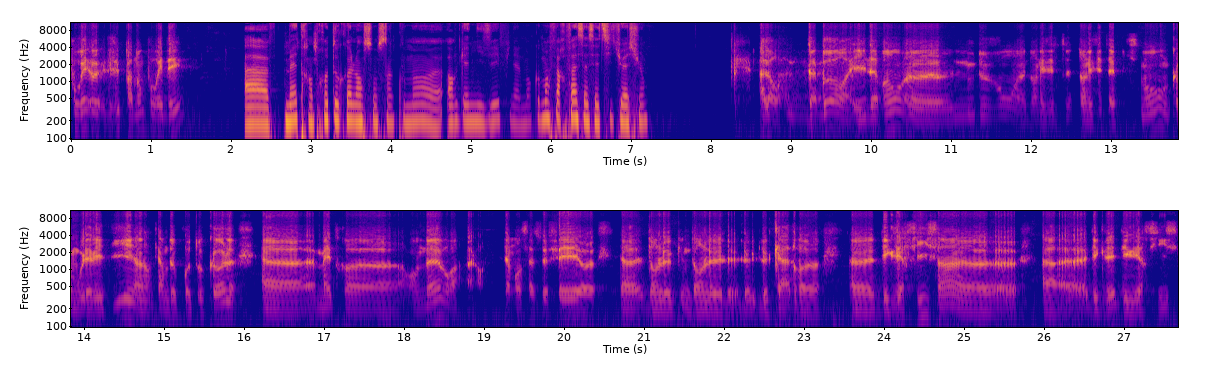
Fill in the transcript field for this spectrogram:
Pour, euh, pardon, pour aider À mettre un protocole en son sein. Comment euh, organiser finalement Comment faire face à cette situation? Alors, d'abord, évidemment, euh, nous devons, dans les, dans les établissements, comme vous l'avez dit, en termes de protocole, euh, mettre en œuvre. Alors, évidemment, ça se fait dans le dans le, le, le cadre d'exercices, hein, euh, d'exercices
